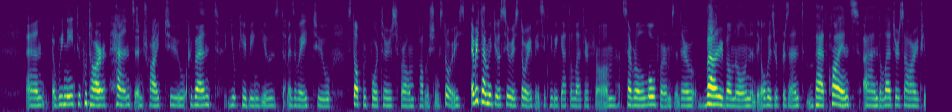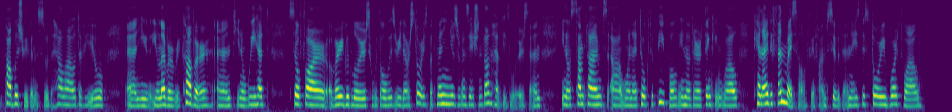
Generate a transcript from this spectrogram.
And we need to put our hands and try to prevent UK being used as a way to stop reporters from publishing stories. Every time we do a serious story, basically, we get a letter from several law firms, and they're very well known and they always represent bad clients. And the letters are if you publish, we're going to sue the hell out of you and you, you'll never recover. And, you know, we had so far very good lawyers who would always read our stories but many news organizations don't have these lawyers and you know sometimes uh, when i talk to people you know they're thinking well can i defend myself if i'm sued and is this story worthwhile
